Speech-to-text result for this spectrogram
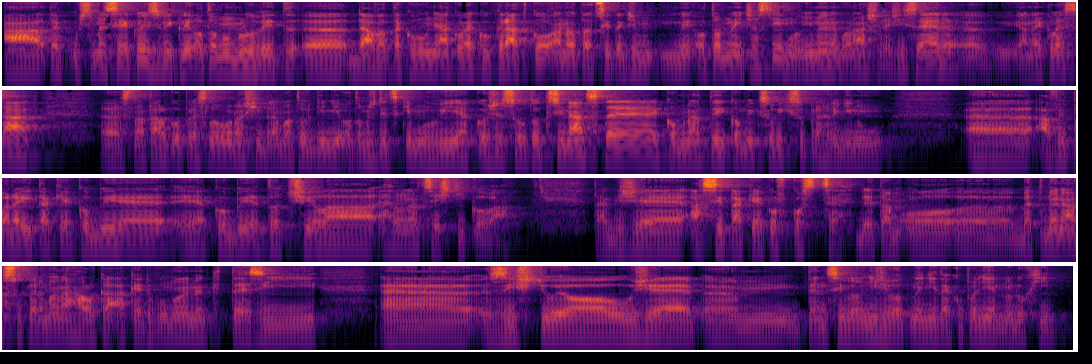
A tak už jsme si jako zvykli o tom mluvit, eh, dávat takovou nějakou jako krátkou anotaci, takže my o tom nejčastěji mluvíme, nebo náš režisér eh, Janek Lesák, eh, s Natálkou Preslovou, naší dramaturgyní, o tom vždycky mluví, jako že jsou to 13. komnaty komiksových superhrdinů a vypadají tak, jako by je, jako by je točila Helena Třeštíková. Takže asi tak jako v kostce. Jde tam o Batmana, Supermana, Halka a Catwoman, kteří zjišťují, že ten civilní život není tak úplně jednoduchý,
